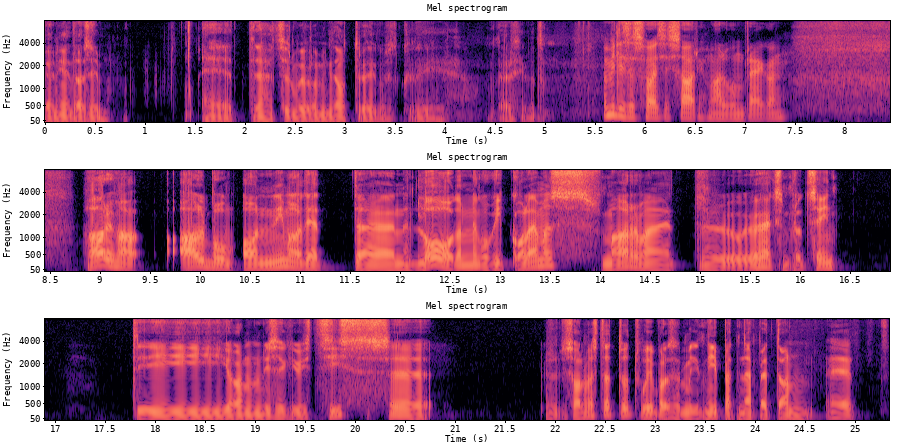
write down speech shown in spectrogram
ja nii edasi et jah, et seal võib-olla mingid autoriõigused kuidagi pärsivad. no millises faasis Saarühma album praegu on? Saarühma album on niimoodi, et et äh, need lood on nagu kõik olemas, ma arvan, et üheksakümmend protsenti on isegi vist sisse salvestatud, võib-olla seal mingit nipet-näpet on, et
